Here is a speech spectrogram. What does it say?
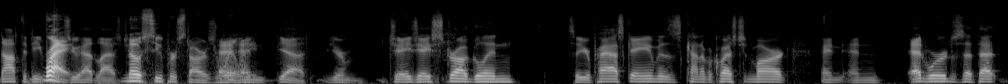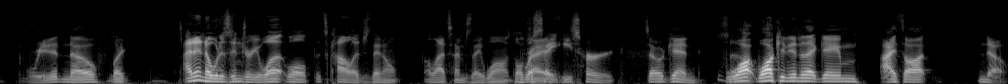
not the defense Right. you had last year no superstars And- really. and, yeah you're JJ struggling so your pass game is kind of a question mark and and Edwards at that we didn't know like I didn't know what his injury was. Well, it's college. They don't. A lot of times they won't. They'll just say he's hurt. So again, So- wa- walking into that game, I thought, no,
